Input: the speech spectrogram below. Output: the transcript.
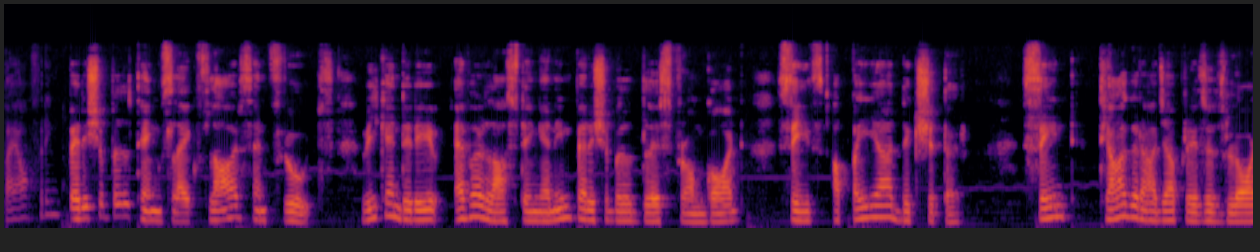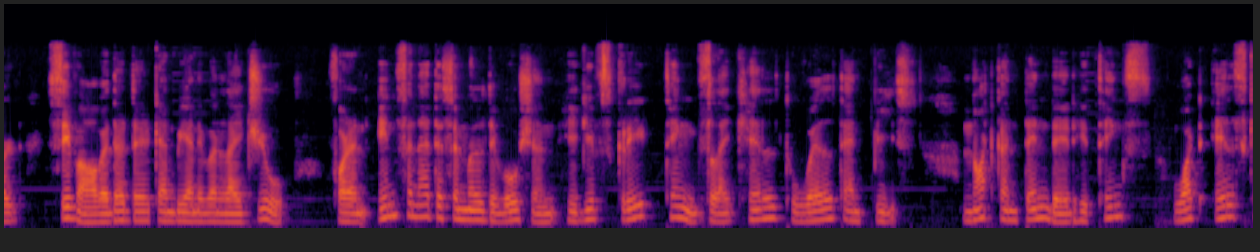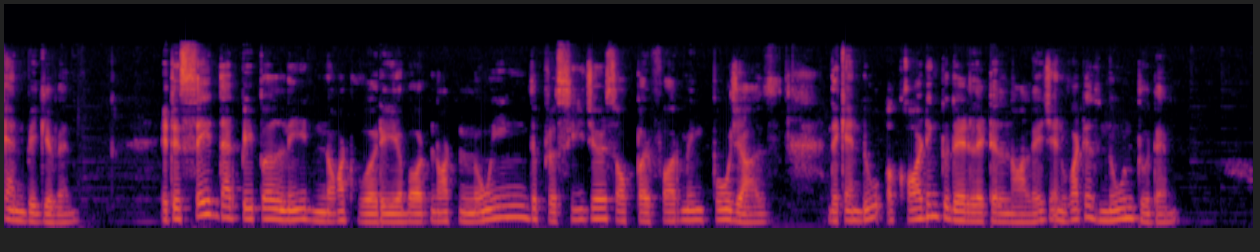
By offering perishable things like flowers and fruits, we can derive everlasting and imperishable bliss from God, says Appaya Dikshitar. Saint Tyagaraja praises Lord Shiva whether there can be anyone like you. For an infinitesimal devotion, he gives great things like health, wealth, and peace. Not contented, he thinks what else can be given. It is said that people need not worry about not knowing the procedures of performing pujas. They can do according to their little knowledge and what is known to them.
